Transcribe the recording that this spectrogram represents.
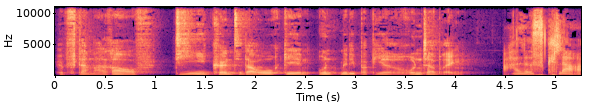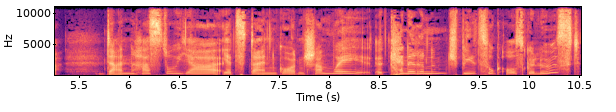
hüpf da mal rauf, die könnte da hochgehen und mir die Papiere runterbringen. Alles klar. Dann hast du ja jetzt deinen Gordon Shumway-Kennerinnen-Spielzug ausgelöst.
